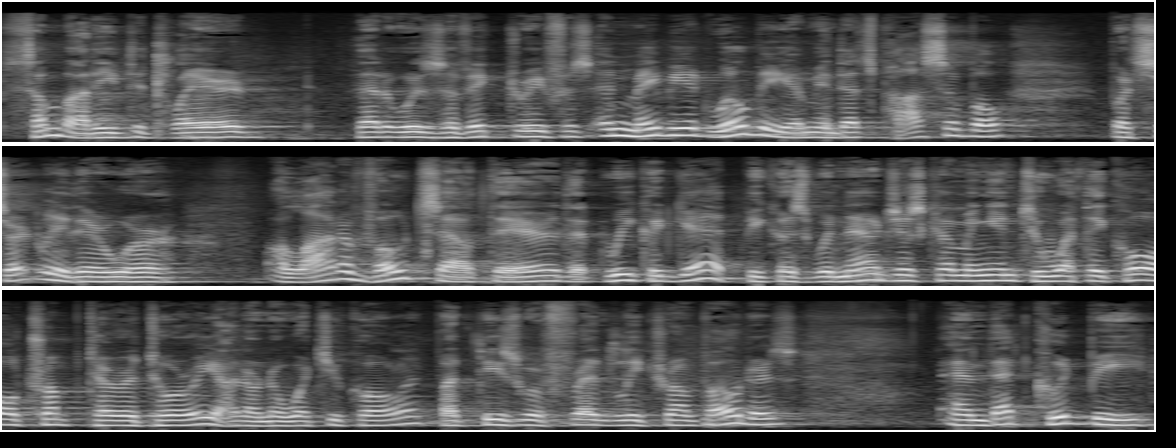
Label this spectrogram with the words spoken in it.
somebody declared that it was a victory for, and maybe it will be. I mean, that's possible. But certainly there were a lot of votes out there that we could get because we're now just coming into what they call Trump territory. I don't know what you call it, but these were friendly Trump voters. And that could be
